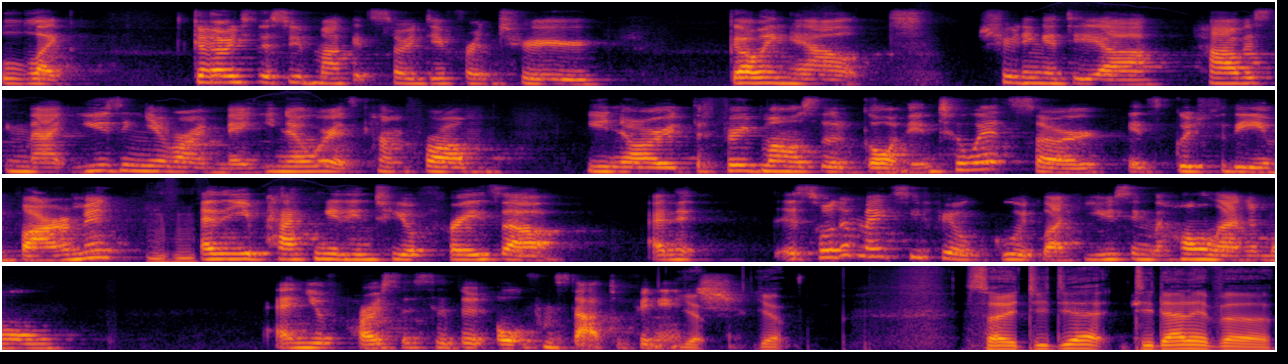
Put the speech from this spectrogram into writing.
like going to the supermarket is so different to going out, shooting a deer, harvesting that, using your own meat. You know where it's come from. You know the food miles that have gone into it, so it's good for the environment. Mhm. And then you're packing it into your freezer, and it it sort of makes you feel good, like using the whole animal, and you've processed it all from start to finish. Yep. Yep. So did that did that ever?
